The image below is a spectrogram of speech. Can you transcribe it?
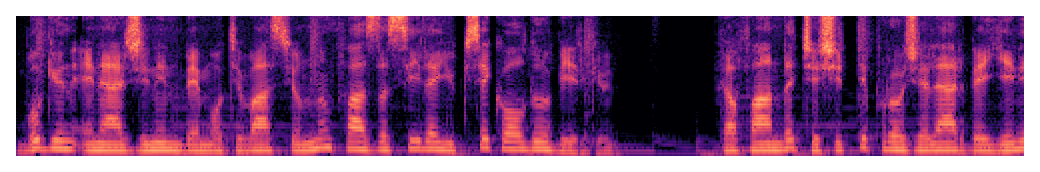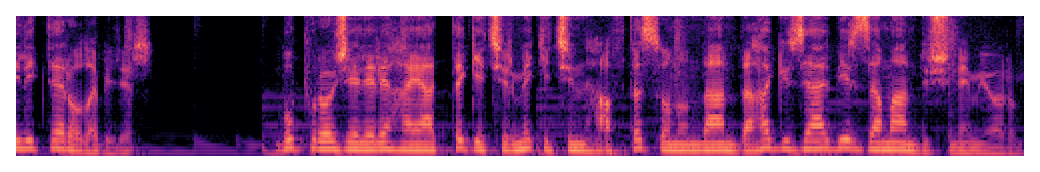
Bugün enerjinin ve motivasyonunun fazlasıyla yüksek olduğu bir gün. Kafanda çeşitli projeler ve yenilikler olabilir. Bu projeleri hayatta geçirmek için hafta sonundan daha güzel bir zaman düşünemiyorum.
